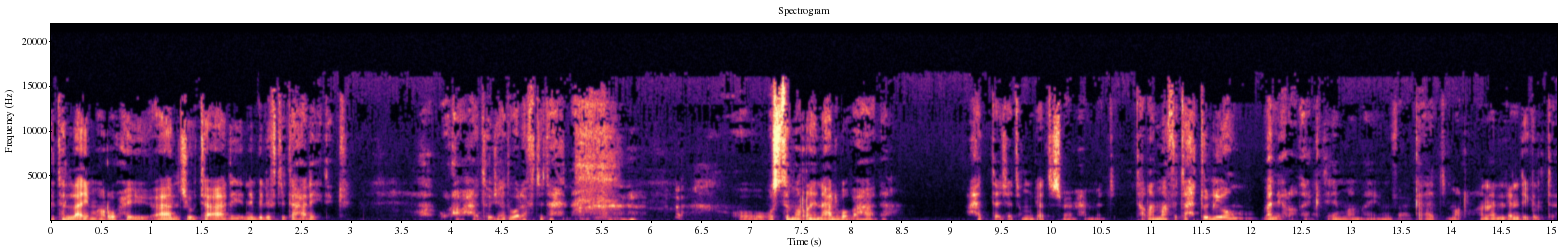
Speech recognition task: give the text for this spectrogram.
قلت لها يما روحي عالجي وتعالي نبي الافتتاح على يدك. وراحت وجد ولا افتتحنا. واستمرينا على الوضع هذا. حتى جت أمي قالت اسمع محمد ترى ما فتحته اليوم ماني راضي قلت يما ما ينفع. قالت مرة أنا اللي عندي قلته.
